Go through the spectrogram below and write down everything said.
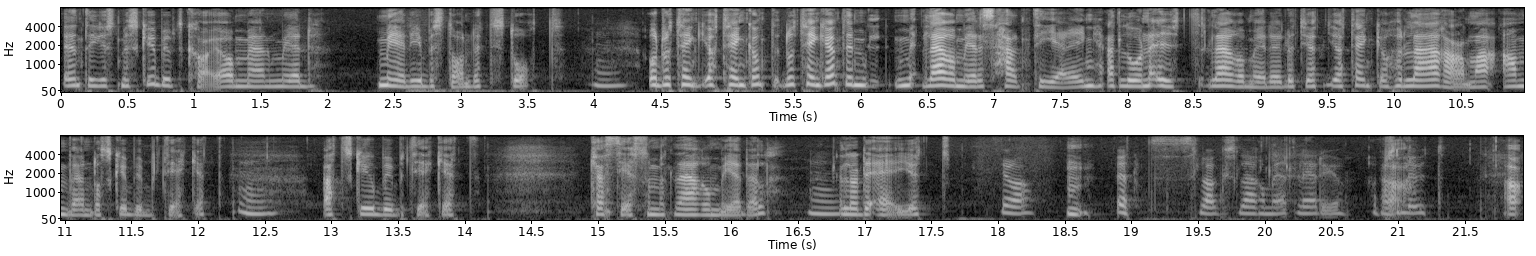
inte just med skolbibliotekarier, men med mediebeståndet i stort. Mm. Och då, tänk, jag tänker inte, då tänker jag inte läromedelshantering, att låna ut läromedel, utan jag, jag tänker hur lärarna använder skolbiblioteket. Mm. Att skolbiblioteket kan ses som ett läromedel. Mm. Eller det är ju ett... Ja, Mm. ett slags läromedel är det ju, absolut. Ja.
